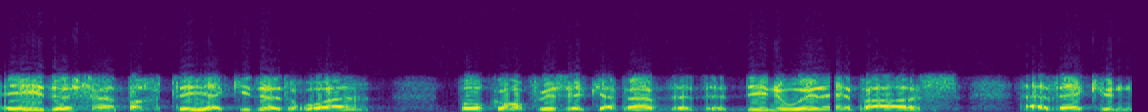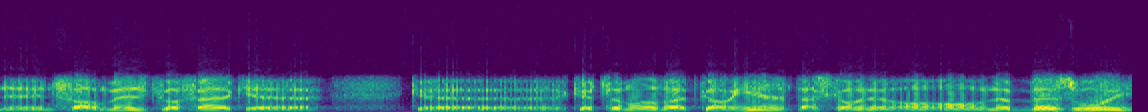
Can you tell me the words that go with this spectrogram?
et de se rapporter à qui de droit pour qu'on puisse être capable de, de dénouer l'impasse avec une, une formule qui va faire que, que, que tout le monde va être gagnant. Parce qu'on a, on, on a besoin,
